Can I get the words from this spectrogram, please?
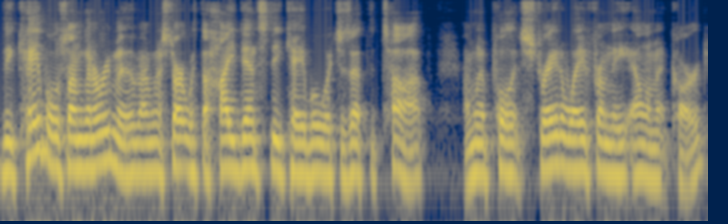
the cables I'm going to remove, I'm going to start with the high density cable, which is at the top. I'm going to pull it straight away from the element card.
